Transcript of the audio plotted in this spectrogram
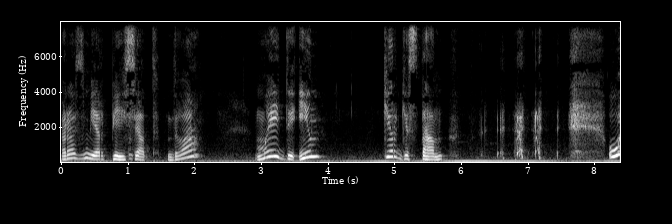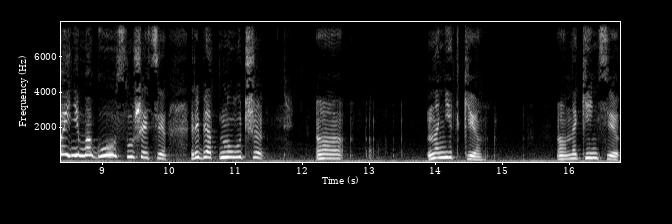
Размер 52. Made in Киргизстан. Ой, не могу, слушайте, ребят, ну лучше э, на нитке э, накиньте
